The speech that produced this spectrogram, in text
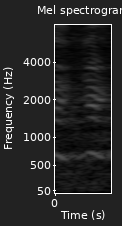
yeah, yeah.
